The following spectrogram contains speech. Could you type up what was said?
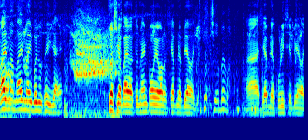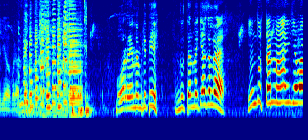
મારી માર મારી માર બધું થઈ જાય. જો સાહેબ આવ્યા તો નાઈન પાવે વાળો ને બે વાગે. છે બાબા હા સાહેબને ખુડી છે બે વાગે પડે સમજાય और एमएमटीपी हिंदुस्तान में क्या चल रहा है હિન્દુસ્તાનમાં આની જેવા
